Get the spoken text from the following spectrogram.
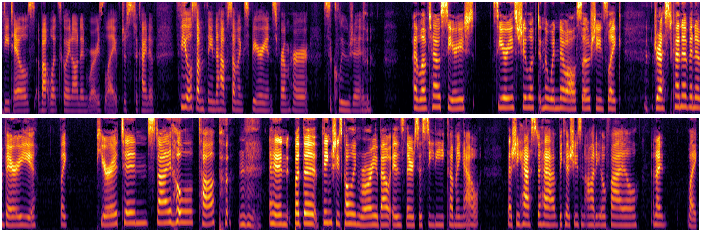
details about what's going on in Rory's life just to kind of feel something to have some experience from her seclusion. I loved how serious serious she looked in the window. Also, she's like dressed kind of in a very Puritan style top. mm-hmm. And but the thing she's calling Rory about is there's a CD coming out that she has to have because she's an audiophile, and I like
